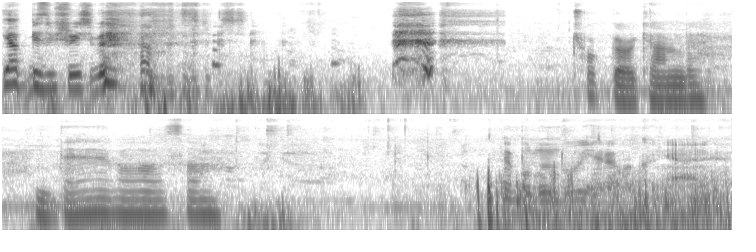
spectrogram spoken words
Yap bizim şu işi be. Çok görkemli. Devasa. Ve bulunduğu yere bakın yani.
